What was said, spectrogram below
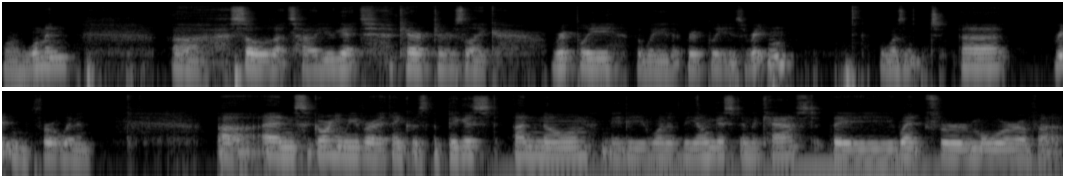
or a woman. Uh, so that's how you get characters like Ripley, the way that Ripley is written wasn't uh, written for women. Uh, and Sigourney Weaver, I think, was the biggest unknown, maybe one of the youngest in the cast. They went for more of a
